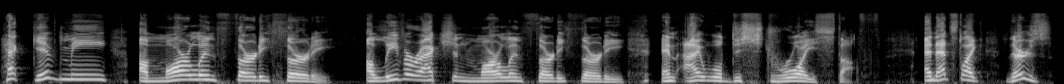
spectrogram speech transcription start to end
heck, give me a Marlin 3030 a lever action Marlin 3030 and I will destroy stuff. And that's like there's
